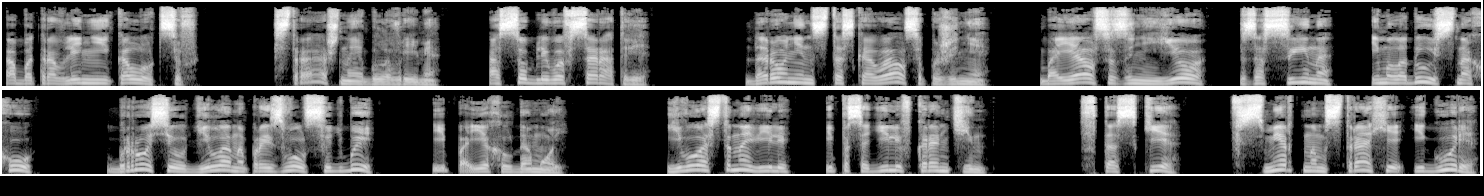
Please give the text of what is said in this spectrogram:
об отравлении колодцев. Страшное было время, особливо в Саратове. Доронин стосковался по жене, боялся за нее, за сына и молодую сноху, бросил дела на произвол судьбы и поехал домой. Его остановили и посадили в карантин. В тоске, в смертном страхе и горе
